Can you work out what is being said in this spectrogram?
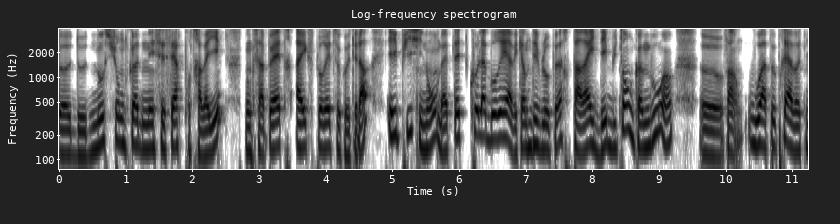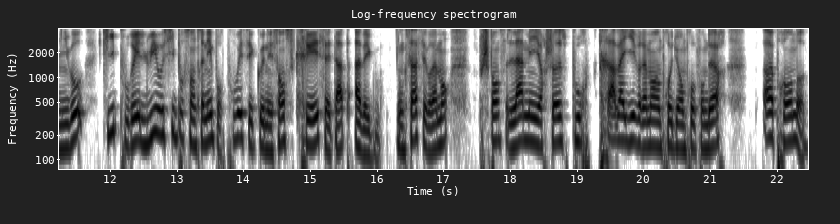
euh, de notions de code nécessaires pour travailler. Donc ça peut être à explorer de ce côté-là. Et puis sinon, bah, peut-être collaborer avec un développeur, pareil, débutant comme vous, hein, euh, ou à peu près à votre niveau, qui pourrait lui aussi pour s'entraîner, pour prouver ses connaissances, créer cette app avec vous. Donc ça, c'est vraiment, je pense, la meilleure chose pour travailler vraiment un produit en profondeur, apprendre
